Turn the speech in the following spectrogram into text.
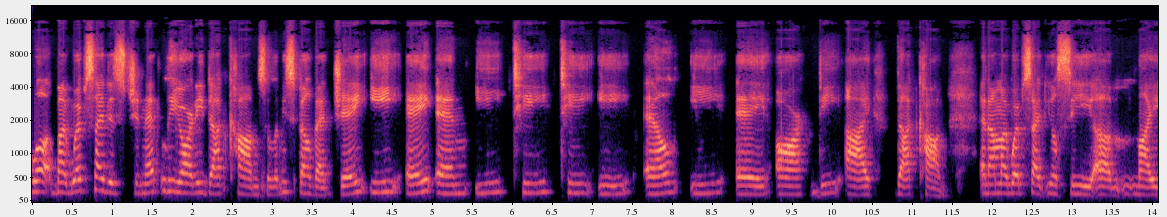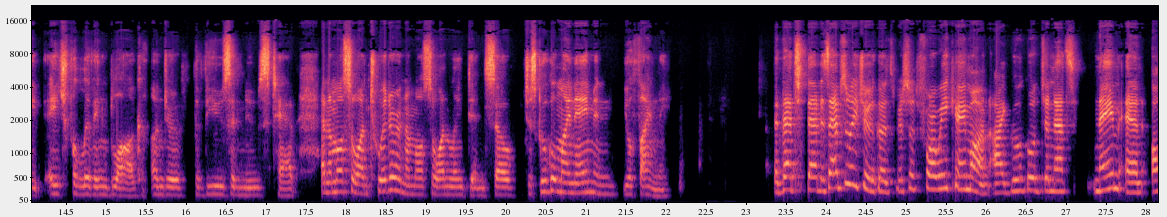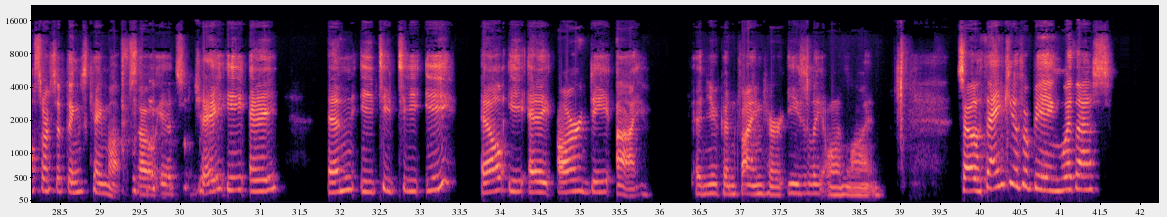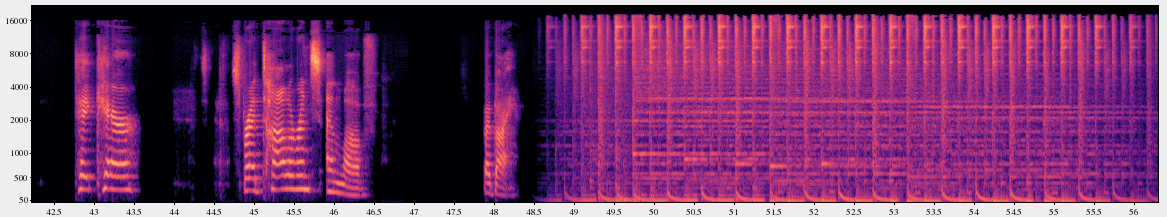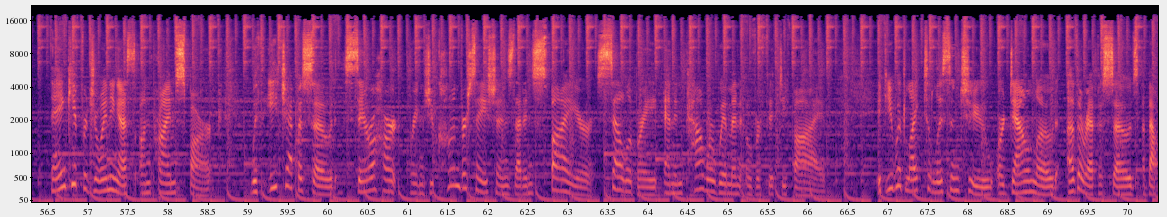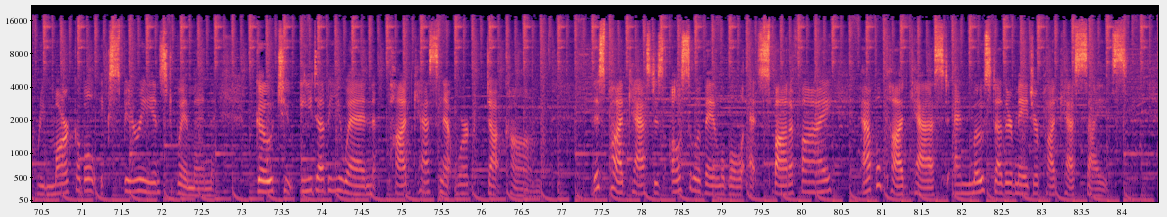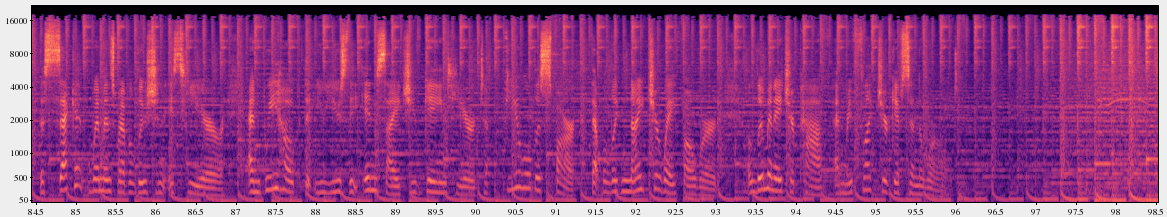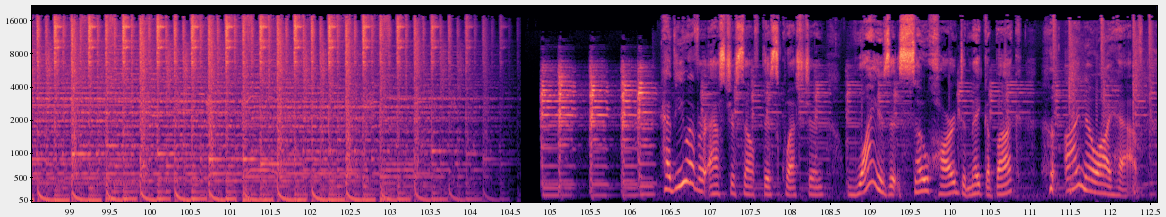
Well, my website is JeanetteLeardi.com. So let me spell that J E A N E T T E L E A R D I.com. And on my website, you'll see um, my Ageful Living blog under the Views and News tab. And I'm also on Twitter and I'm also on LinkedIn. So just Google my name and you'll find me. That's that is absolutely true because just before we came on, I googled Jeanette's name and all sorts of things came up. So it's J E A N E T T E L E A R D I, and you can find her easily online. So thank you for being with us. Take care. Spread tolerance and love. Bye bye. Thank you for joining us on Prime Spark. With each episode, Sarah Hart brings you conversations that inspire, celebrate, and empower women over 55. If you would like to listen to or download other episodes about remarkable, experienced women, go to ewnpodcastnetwork.com. This podcast is also available at Spotify, Apple Podcast, and most other major podcast sites. The second women's revolution is here, and we hope that you use the insights you've gained here to fuel the spark that will ignite your way forward, illuminate your path, and reflect your gifts in the world. Have you ever asked yourself this question? Why is it so hard to make a buck? I know I have.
